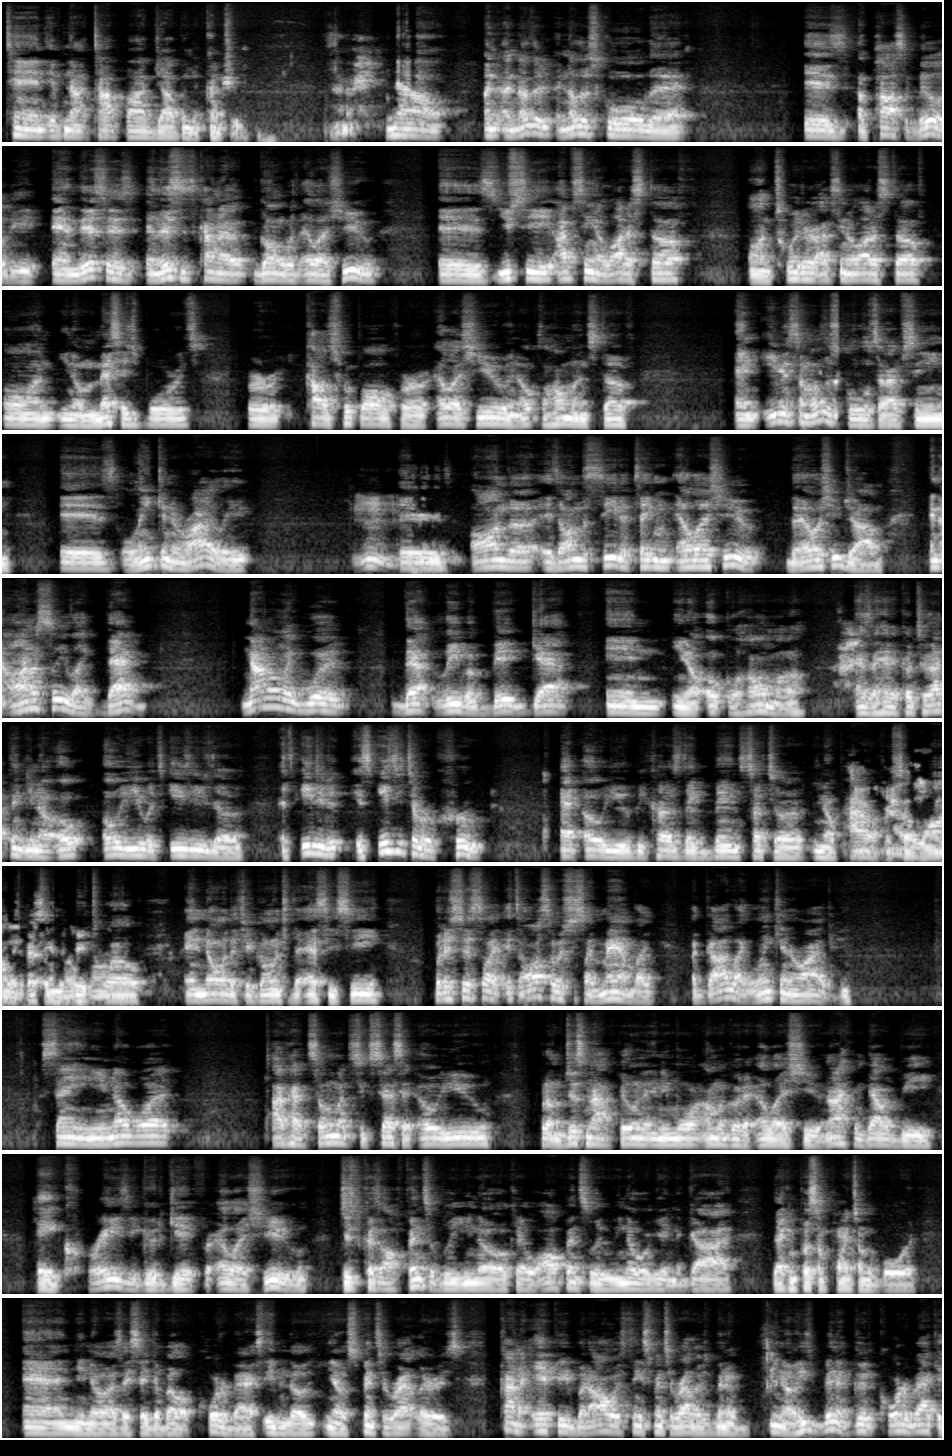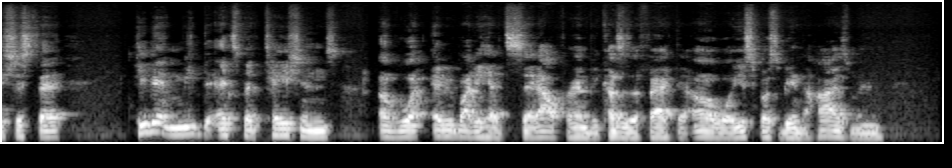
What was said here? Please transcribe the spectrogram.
ten, if not top five job in the country. Now, an, another another school that is a possibility, and this is and this is kind of going with LSU, is you see I've seen a lot of stuff on Twitter. I've seen a lot of stuff on you know message boards for college football for LSU and Oklahoma and stuff, and even some other schools that I've seen is Lincoln Riley Mm. is on the is on the seat of taking LSU the LSU job, and honestly, like that, not only would that leave a big gap in you know Oklahoma as a head coach, because I think you know o, OU it's easy to it's easy to it's easy to recruit at OU because they've been such a you know power for so long, especially in the Big Twelve, and knowing that you're going to the SEC. But it's just like it's also it's just like man, like a guy like Lincoln Riley saying, you know what, I've had so much success at OU, but I'm just not feeling it anymore. I'm gonna go to LSU, and I think that would be a crazy good get for LSU. Just because offensively, you know, okay, well, offensively, we know we're getting a guy that can put some points on the board, and you know, as they say, develop quarterbacks. Even though you know Spencer Rattler is kind of iffy, but I always think Spencer Rattler's been a you know he's been a good quarterback. It's just that he didn't meet the expectations of what everybody had set out for him because of the fact that oh well you're supposed to be in the Heisman,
